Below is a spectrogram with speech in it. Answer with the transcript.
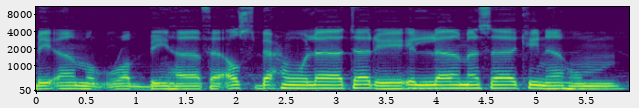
بأمر ربها فأصبحوا لا تري إلا مساكنهم.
